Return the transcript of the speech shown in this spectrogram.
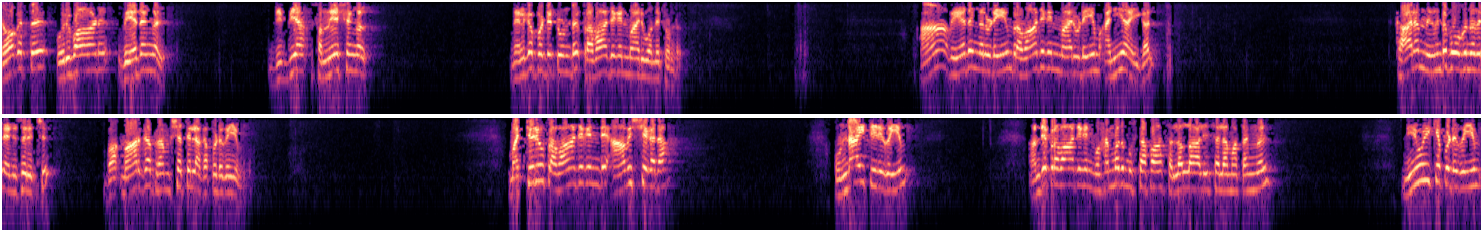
ലോകത്ത് ഒരുപാട് വേദങ്ങൾ ദിവ്യ സന്ദേശങ്ങൾ നൽകപ്പെട്ടിട്ടുണ്ട് പ്രവാചകന്മാർ വന്നിട്ടുണ്ട്. ആ വേദങ്ങളുടെയും പ്രവാചകന്മാരുടെയും അനുയായികൾ കാലം നീണ്ടുപോകുന്നതിനനുസരിച്ച് മാർഗഭ്രംശത്തിൽ അകപ്പെടുകയും മറ്റൊരു പ്രവാചകന്റെ ആവശ്യകത ഉണ്ടായിത്തീരുകയും അന്ത്യപ്രവാചകൻ മുഹമ്മദ് മുസ്തഫ സല്ലല്ലാ അലൈവലമ തങ്ങൾ നിയോഗിക്കപ്പെടുകയും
